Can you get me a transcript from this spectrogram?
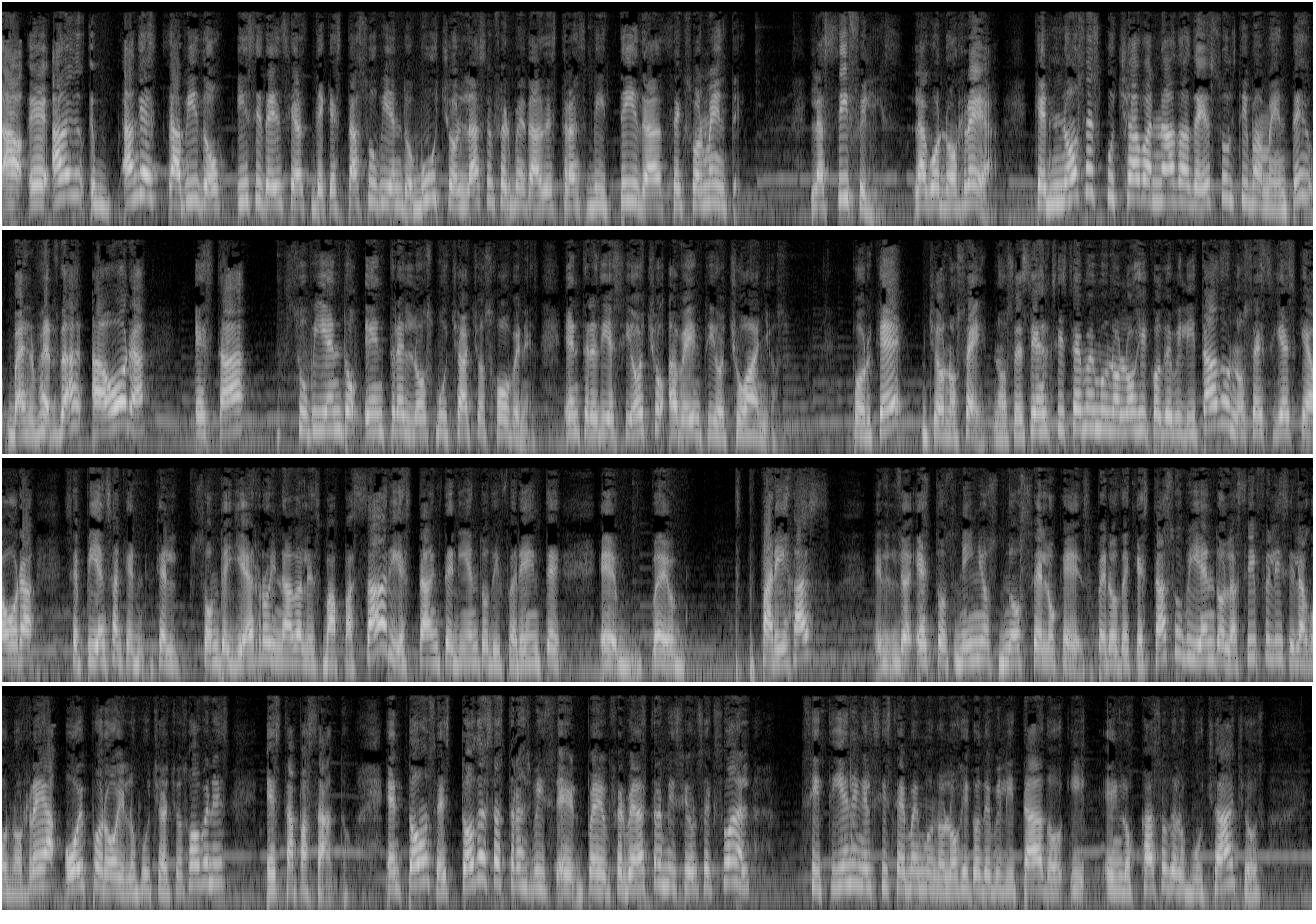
Ah, eh, han, habido incidencias de que está subiendo mucho las enfermedades transmitidas sexualmente, la sífilis, la gonorrea, que no se escuchaba nada de eso últimamente, ¿verdad? Ahora está subiendo entre los muchachos jóvenes, entre 18 a 28 años. ¿Por qué? Yo no sé. No sé si es el sistema inmunológico debilitado, no sé si es que ahora se piensa que, son de hierro y nada les va a pasar y están teniendo diferentes eh, eh, parejas. Estos niños no sé lo que es, pero de que está subiendo la sífilis y la gonorrea hoy por hoy los muchachos jóvenes está pasando. Entonces, todas esas eh, enfermedades de transmisión sexual si tienen el sistema inmunológico debilitado y en los casos de los muchachos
